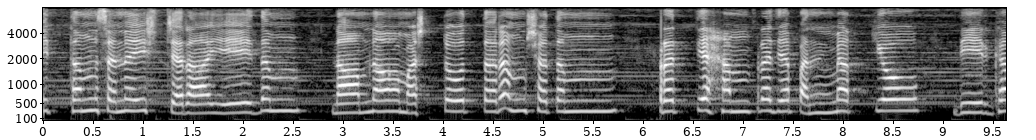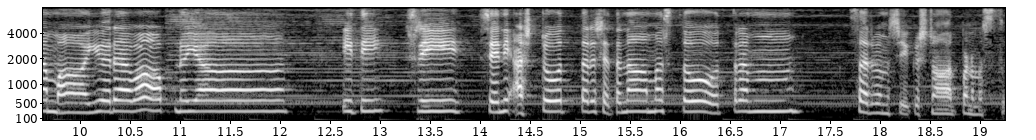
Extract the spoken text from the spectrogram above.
इत्थं शनैश्चरायेदं नाम्नामष्टोत्तरं शतं प्रत्यहं प्रजपन्मत्यो दीर्घमायुरवाप्नुयात् इति श्री शनि अष्टोत्तरशतनामस्तोत्रं सर्वं श्रीकृष्णार्पणमस्तु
